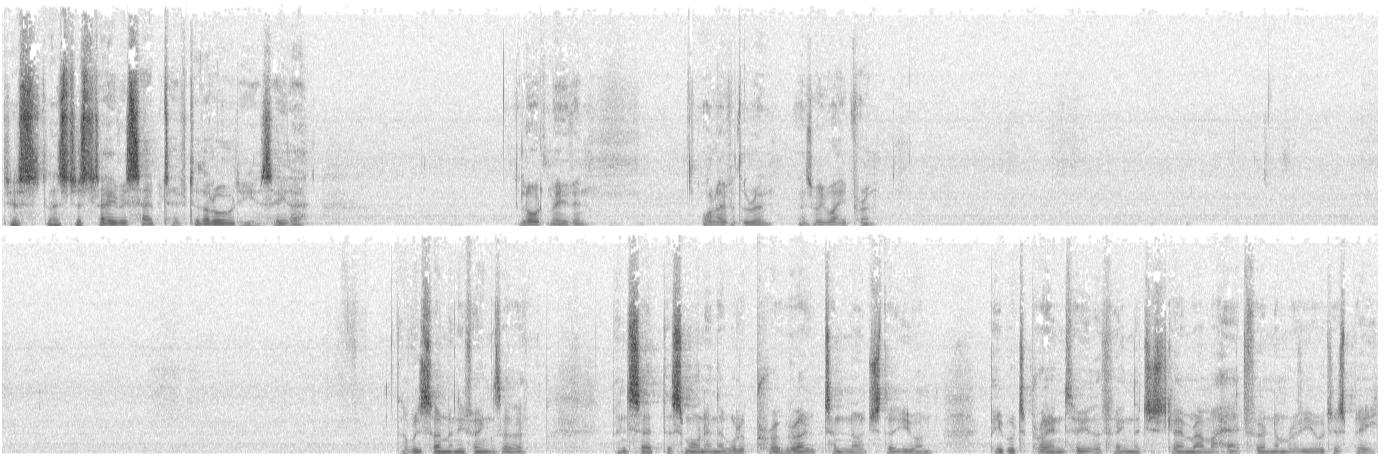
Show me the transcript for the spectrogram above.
Just let's just stay receptive to the Lord. You can see the Lord moving all over the room as we wait for Him. There'll be so many things that have been said this morning that will have provoked and nudged that you want people to pray into. The thing that just came around my head for a number of you will just be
